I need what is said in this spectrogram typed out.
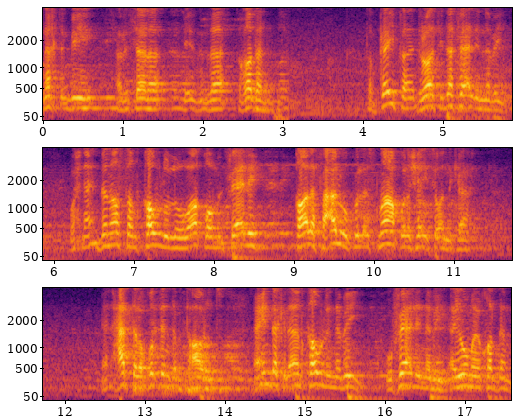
نختم به الرسالة بإذن الله غدا. طب كيف دلوقتي ده فعل النبي؟ وإحنا عندنا أصلا قوله اللي هو أقوى من فعله قال فعلوا كل إصناع كل شيء سوى النكاح. يعني حتى لو قلت أنت بتعارض عندك الآن قول النبي وفعل النبي أيهما يقدم.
